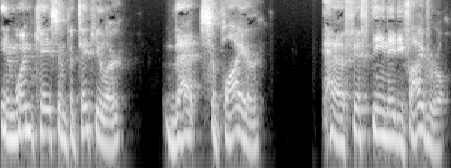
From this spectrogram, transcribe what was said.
in one case in particular, that supplier had a 1585 rule.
